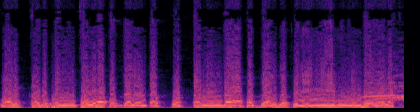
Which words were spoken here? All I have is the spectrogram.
వాళ్ళ కడుపు అంతా అబద్దాలు అంటే ఆ పొట్ట నిండా అబద్దాలు తప్ప ఏమీ ఉండవు వాళ్ళకి.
